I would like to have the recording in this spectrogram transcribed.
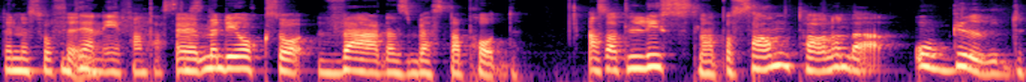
den är så fin. Den är fantastisk. Eh, Men det är också världens bästa podd. Alltså att lyssna på samtalen där. Åh gud.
